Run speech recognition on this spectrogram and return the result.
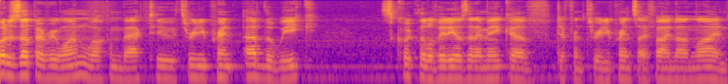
What is up everyone? Welcome back to 3D Print of the Week. It's quick little videos that I make of different 3D prints I find online.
